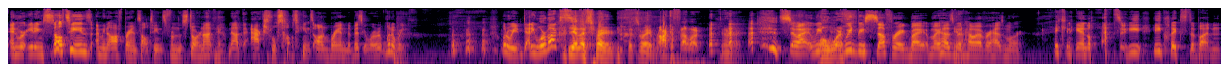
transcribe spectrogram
and we're eating saltines. I mean, off-brand saltines from the store, not not the actual saltines on brand Nabisco. What what are we? what are we, Daddy Warbucks? yeah, that's right. That's right. Rockefeller. All right. So I we'd, we'd be suffering. My my husband, Yeah. however, has more. He can handle that, so he he clicks the button,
